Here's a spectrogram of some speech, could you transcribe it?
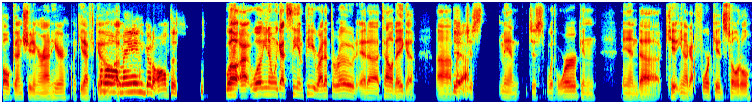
bolt gun shooting around here. Like you'd have to go. Come on, up- man, you go to Altus. well, uh, well, you know, we got CMP right up the road at uh, Talladega, uh, but Yeah. just man, just with work and and uh, kid, you know, I got four kids total.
